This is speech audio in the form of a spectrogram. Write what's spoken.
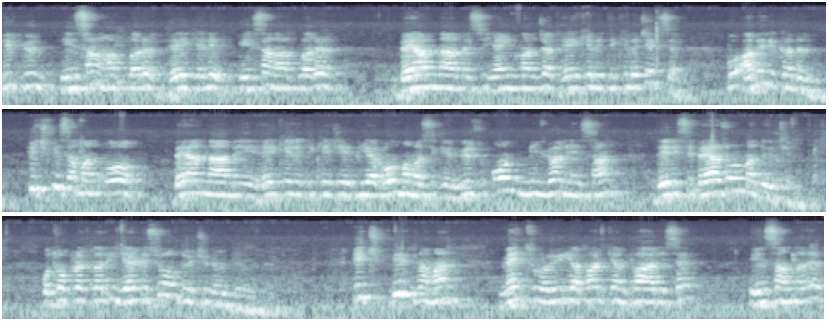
bir gün insan hakları heykeli, insan hakları beyannamesi yayınlanacak, heykeli dikilecekse bu Amerika'nın hiçbir zaman o beyannameyi, heykeli dikeceği bir yer olmaması gerekiyor. 110 milyon insan derisi beyaz olmadığı için, o toprakların yerlisi olduğu için öldürüldü. Hiçbir zaman metroyu yaparken Paris'e insanları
